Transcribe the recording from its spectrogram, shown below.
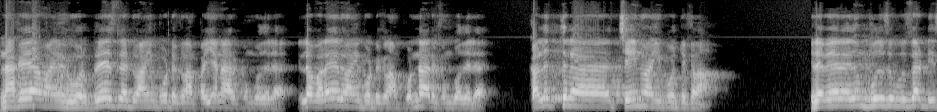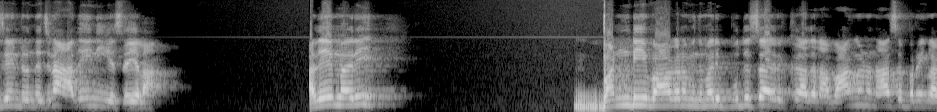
நகையா வாங்கி ஒரு பிரேஸ்லெட் வாங்கி போட்டுக்கலாம். பையனா இருக்கும் போதுல. இல்ல வளையல் வாங்கி போட்டுக்கலாம். பொண்ணா இருக்கும் போதுல. கழுத்துல செயின் வாங்கி போட்டுக்கலாம். இல்ல வேற எதுவும் புதுசு புதுசா டிசைன் இருந்துச்சுன்னா அதையும் நீங்க செய்யலாம். அதே மாதிரி வண்டி வாகனம் இந்த மாதிரி புதுசா இருக்கு. அதை நான் வாங்கணும்னு ஆசைப்படுறீங்களா?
